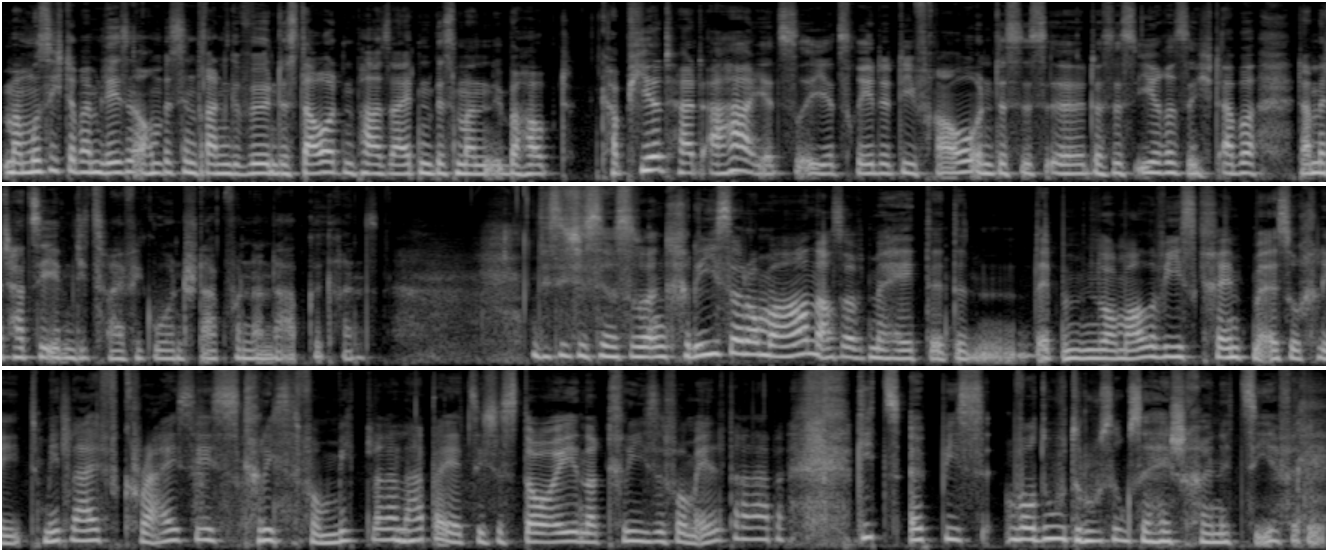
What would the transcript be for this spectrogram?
man muss sich da beim Lesen auch ein bisschen dran gewöhnen. Das dauert ein paar Seiten, bis man überhaupt kapiert hat, aha, jetzt, jetzt redet die Frau und das ist, äh, das ist ihre Sicht. Aber damit hat sie eben die zwei Figuren stark voneinander abgegrenzt. Das ist ja so ein Krisenroman. Also man hat, eben, normalerweise kennt man so ein bisschen die Midlife-Crisis, Krise vom mittleren mhm. Leben. Jetzt ist es hier in einer Krise vom älteren Leben. Gibt es etwas, wo du daraus hast können ziehen für dich?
